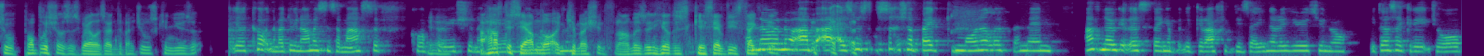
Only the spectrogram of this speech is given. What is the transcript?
So publishers as well as individuals can use it. You're caught in the middle. Amazon's a massive corporation. Yeah. I have to say, I'm not in commission for Amazon here, just in case anybody's thinking. No, no, I, it's just such a big monolith. And then I've now got this thing about the graphic designer I use. You know, he does a great job.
